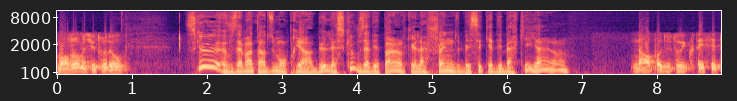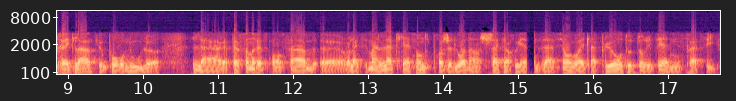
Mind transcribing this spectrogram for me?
Bonjour, M. Trudeau. Est-ce que vous avez entendu mon préambule? Est-ce que vous avez peur que la chaîne du BC ait débarqué hier? Non, pas du tout. Écoutez, c'est très clair que pour nous, là, la personne responsable euh, relativement à l'application du projet de loi dans chaque organisation va être la plus haute autorité administrative.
